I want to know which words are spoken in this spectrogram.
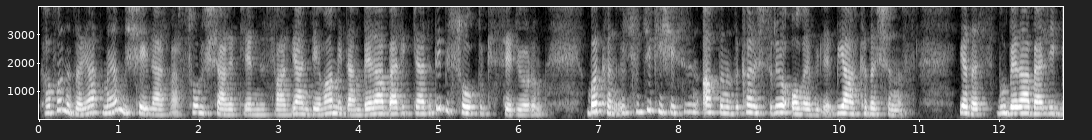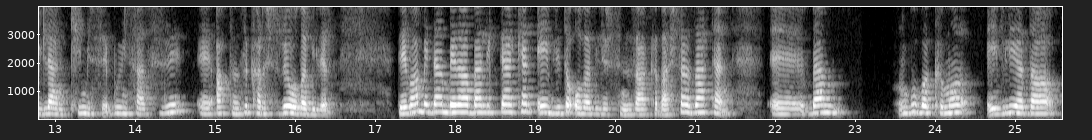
kafanıza yatmayan bir şeyler var. Soru işaretleriniz var. Yani devam eden beraberliklerde de bir soğukluk hissediyorum. Bakın üçüncü kişi sizin aklınızı karıştırıyor olabilir. Bir arkadaşınız ya da bu beraberliği bilen kim ise bu insan sizi e, aklınızı karıştırıyor olabilir. Devam eden beraberlik derken evli de olabilirsiniz arkadaşlar. Zaten e, ben bu bakımı evli ya da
